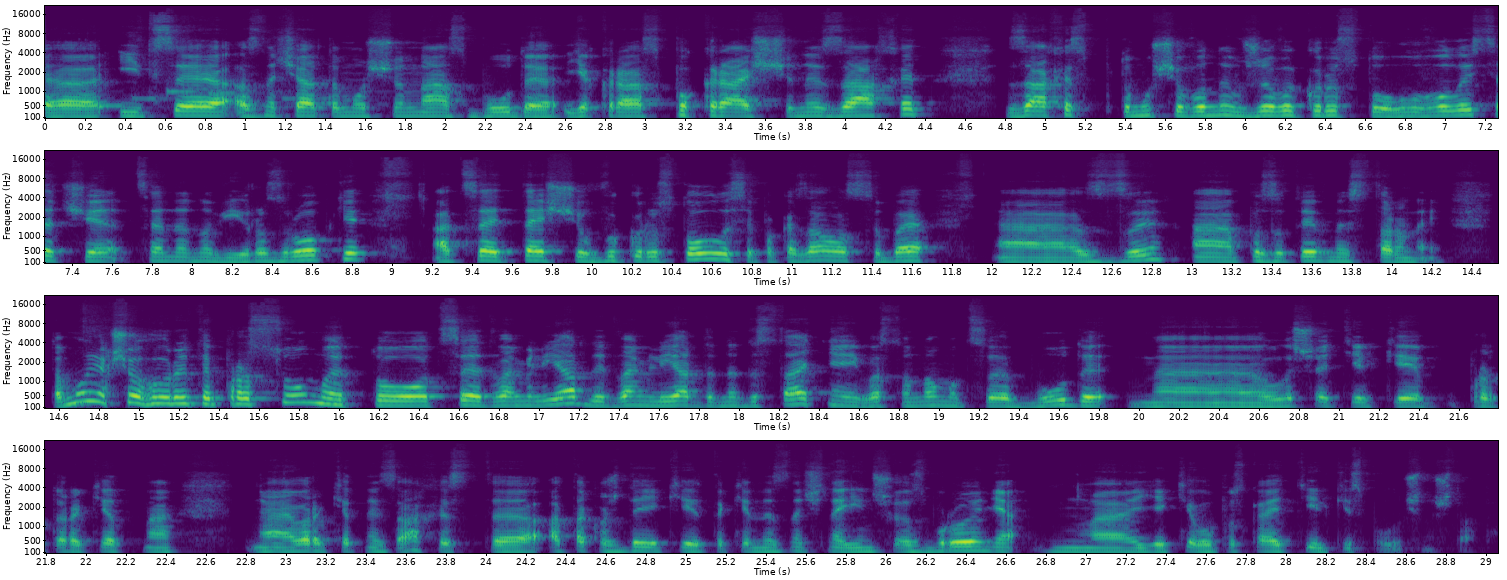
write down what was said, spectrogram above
Е, І це означатиме, що нас буде якраз покращений захист, захист, тому що вони вже використовувалися. Чи це не нові розробки, а це те, що використовувалося, показало себе е, з е, позитивної сторони. Тому, якщо говорити про суми, то це 2 мільярди. 2 мільярди недостатньо, і в основному це буде лише тільки протиракетна ракетний захист, а також деякі таке незначне інше озброєння, яке випускають тільки Сполучені Штати.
